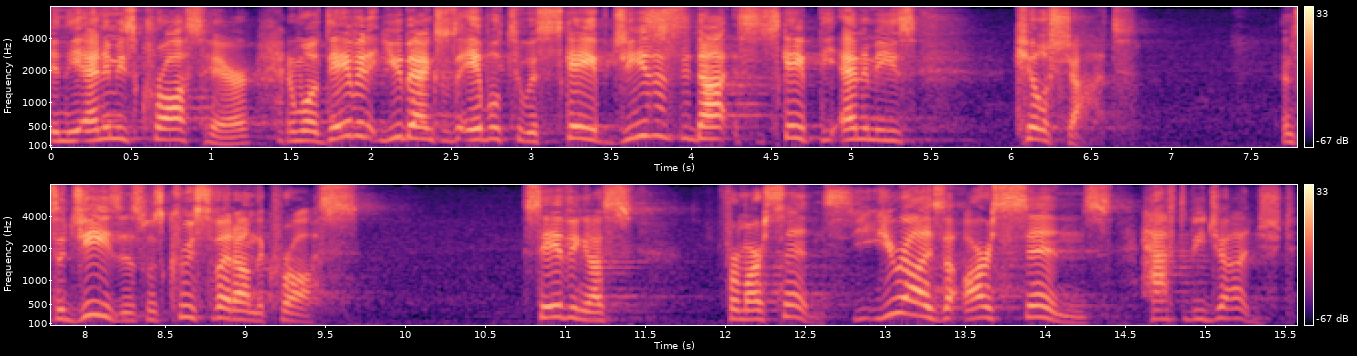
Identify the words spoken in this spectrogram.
in the enemy's crosshair. And while David Eubanks was able to escape, Jesus did not escape the enemy's kill shot. And so Jesus was crucified on the cross, saving us from our sins. You realize that our sins have to be judged.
